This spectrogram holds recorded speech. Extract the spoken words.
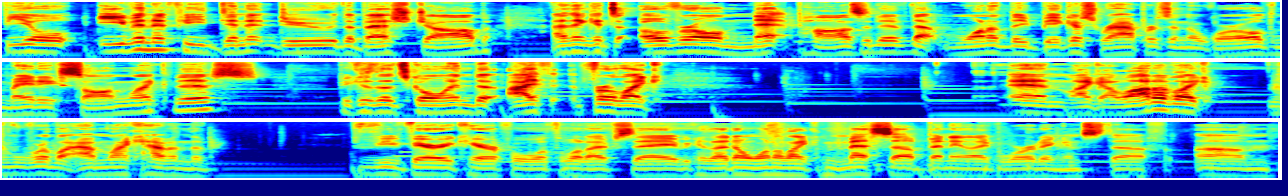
feel even if he didn't do the best job, I think it's overall net positive that one of the biggest rappers in the world made a song like this because it's going to I for like and like a lot of like we're like I'm like having to be very careful with what I say because I don't want to like mess up any like wording and stuff. Um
